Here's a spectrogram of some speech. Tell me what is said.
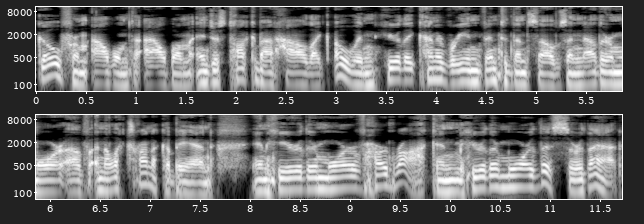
go from album to album and just talk about how like, oh, and here they kind of reinvented themselves and now they're more of an electronica band and here they're more of hard rock and here they're more this or that.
